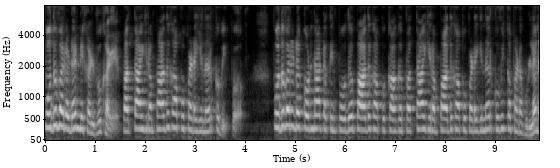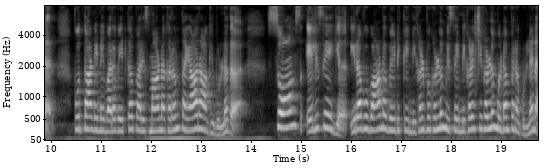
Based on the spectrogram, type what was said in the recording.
புதுவருட நிகழ்வுகள். பத்தாயிரம் பாதுகாப்பு படையினர் குவிப்பு. புதுவருட கொண்டாட்டத்தின் போது பாதுகாப்புக்காக பத்தாயிரம் பாதுகாப்பு படையினர் குவிக்கப்பட உள்ளனர். புத்தாண்டினை வரவேற்க பரிஸ் மாநகரம் தயாராகியுள்ளது. சோம்ஸ் எலிசேயில் இரவு வான வேடிக்கை நிகழ்வுகளும் இசை நிகழ்ச்சிகளும் இடம்பெறவுள்ளன.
